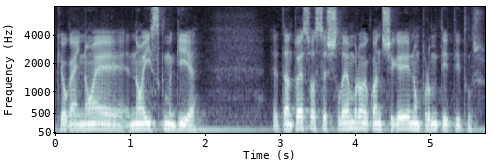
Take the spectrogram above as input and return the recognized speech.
que eu ganho. Não é não é isso que me guia. Tanto é se vocês se lembram eu quando cheguei eu não prometi títulos.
